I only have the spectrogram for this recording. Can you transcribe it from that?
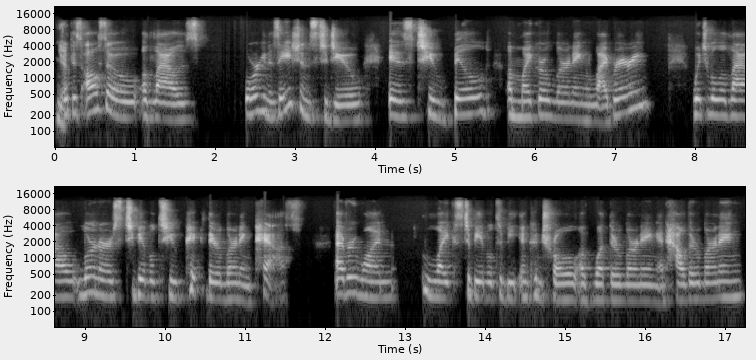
yeah. what this also allows organizations to do is to build a micro learning library which will allow learners to be able to pick their learning path. Everyone likes to be able to be in control of what they're learning and how they're learning.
